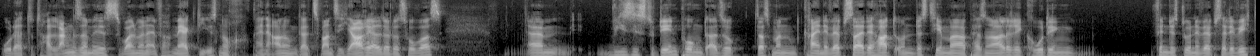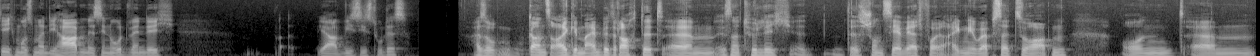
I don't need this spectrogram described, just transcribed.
oder total langsam ist, weil man einfach merkt, die ist noch, keine Ahnung, 20 Jahre alt oder sowas. Ähm, wie siehst du den Punkt, also dass man keine Webseite hat und das Thema Personalrecruiting, findest du eine Webseite wichtig? Muss man die haben? Ist sie notwendig? Ja, wie siehst du das? Also ganz allgemein betrachtet ähm, ist natürlich äh, das schon sehr wertvoll, eigene Website zu haben und ähm,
